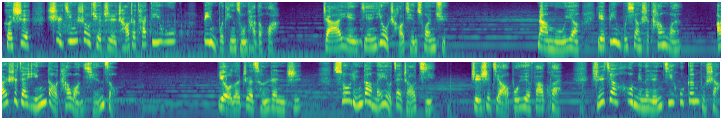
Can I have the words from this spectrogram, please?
可是赤金兽却只朝着他低呜，并不听从他的话，眨眼间又朝前窜去。那模样也并不像是贪玩。而是在引导他往前走。有了这层认知，苏玲倒没有再着急，只是脚步越发快，直叫后面的人几乎跟不上。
